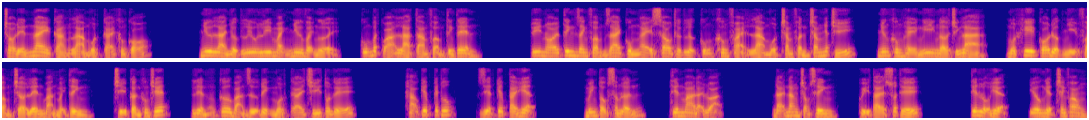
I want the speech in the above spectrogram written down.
cho đến nay càng là một cái không có. Như là nhược lưu ly mạnh như vậy người, cũng bất quá là tam phẩm tinh tên. Tuy nói tinh danh phẩm giai cùng ngày sau thực lực cũng không phải là một trăm phần trăm nhất trí, nhưng không hề nghi ngờ chính là một khi có được nhị phẩm trở lên bản mệnh tinh, chỉ cần không chết, liền cơ bản dự định một cái trí tôn đế. Hạo kiếp kết thúc, diệt kiếp tái hiện. Minh tộc xâm lấn, thiên ma đại loạn. Đại năng trọng sinh, quỷ tài xuất thế. Tiên lộ hiện, yêu nghiệt tranh phong.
